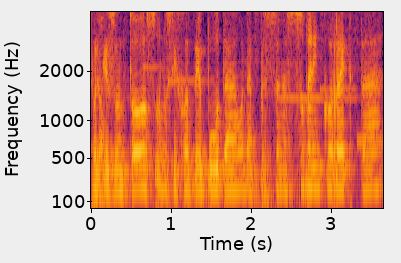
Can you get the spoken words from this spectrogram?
Porque son todos unos hijos de puta, unas personas súper incorrectas,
